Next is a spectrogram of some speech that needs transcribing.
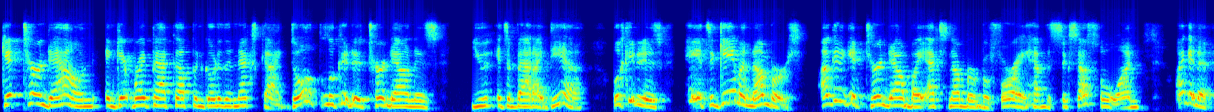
get turned down and get right back up and go to the next guy. Don't look at a turn down as you it's a bad idea. Look at it as, hey, it's a game of numbers. I'm going to get turned down by X number before I have the successful one. I'm going to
